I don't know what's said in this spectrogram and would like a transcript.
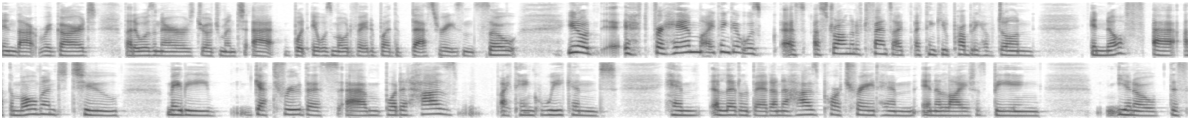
in that regard. That it was an error of judgment, uh, but it was motivated by the best reasons. So, you know, for him, I think it was a, a strong enough defence. I, I think he'll probably have done enough uh, at the moment to maybe get through this. Um, but it has, I think, weakened him a little bit and it has portrayed him in a light as being, you know, this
